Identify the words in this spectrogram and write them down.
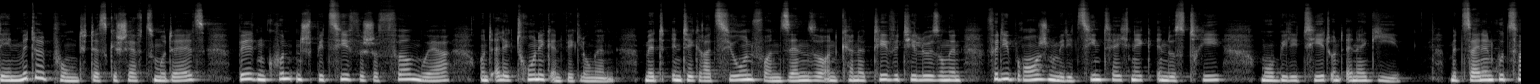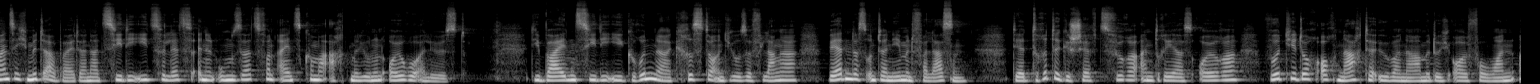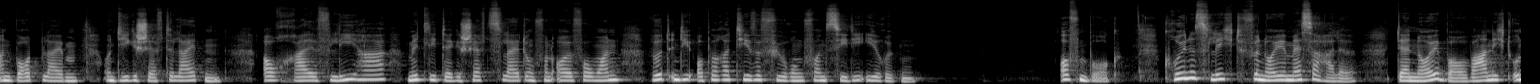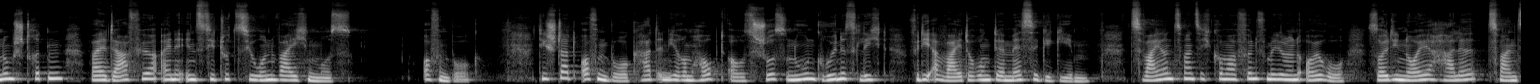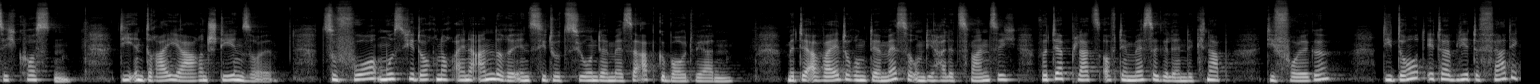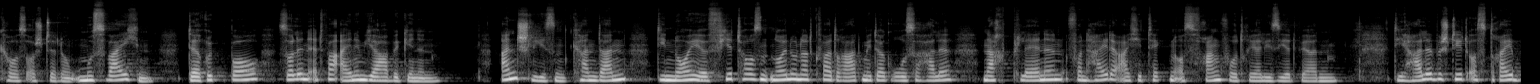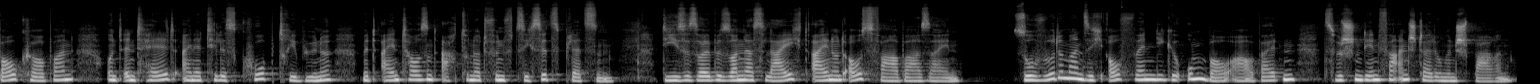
Den Mittelpunkt des Geschäftsmodells bilden kundenspezifische Firmware- und Elektronikentwicklungen mit Integration von Sensor- und Connectivity-Lösungen für die Branchen Medizintechnik, Industrie, Mobilität und Energie. Mit seinen gut 20 Mitarbeitern hat CDI zuletzt einen Umsatz von 1,8 Millionen Euro erlöst. Die beiden CDI-Gründer Christa und Josef Langer werden das Unternehmen verlassen. Der dritte Geschäftsführer Andreas Eurer wird jedoch auch nach der Übernahme durch All for One an Bord bleiben und die Geschäfte leiten. Auch Ralf Liha, Mitglied der Geschäftsleitung von All for One, wird in die operative Führung von CDI rücken. Offenburg. Grünes Licht für neue Messehalle. Der Neubau war nicht unumstritten, weil dafür eine Institution weichen muss. Offenburg. Die Stadt Offenburg hat in ihrem Hauptausschuss nun grünes Licht für die Erweiterung der Messe gegeben. 22,5 Millionen Euro soll die neue Halle 20 kosten, die in drei Jahren stehen soll. Zuvor muss jedoch noch eine andere Institution der Messe abgebaut werden. Mit der Erweiterung der Messe um die Halle 20 wird der Platz auf dem Messegelände knapp. Die Folge? Die dort etablierte Fertighausausstellung muss weichen. Der Rückbau soll in etwa einem Jahr beginnen. Anschließend kann dann die neue 4900 Quadratmeter große Halle nach Plänen von Heide Architekten aus Frankfurt realisiert werden. Die Halle besteht aus drei Baukörpern und enthält eine Teleskoptribüne mit 1850 Sitzplätzen. Diese soll besonders leicht ein- und ausfahrbar sein. So würde man sich aufwendige Umbauarbeiten zwischen den Veranstaltungen sparen.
